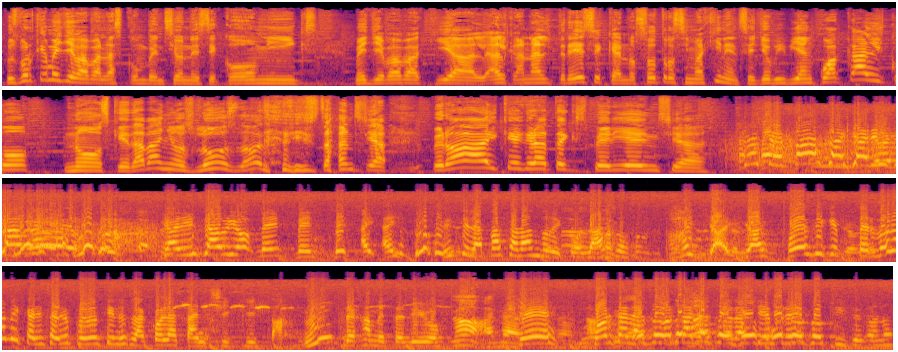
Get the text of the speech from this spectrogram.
Pues porque me llevaba a las convenciones de cómics, me llevaba aquí al, al Canal 13, que a nosotros, imagínense, yo vivía en Coacalco, nos quedaba años luz, ¿no? De distancia. Pero ¡ay, qué grata experiencia! ¿Qué te pasa? Carisaurio, ven, ven, ven. Ay, ay, se la pasa dando de colazo. Ay, ay, ay. Ahora sí que, perdóname, Carisaurio, pero no tienes la cola tan chiquita. ¿Mm? Déjame te digo. No, no. ¿Qué? no, no. Córtalas, córtalas para siempre. Ah, no.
